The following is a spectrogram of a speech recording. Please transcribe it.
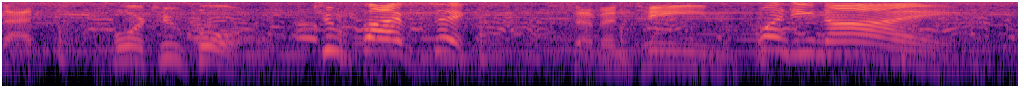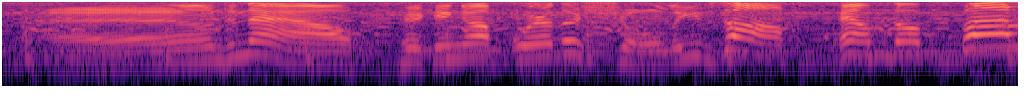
That's 424 256 1729. And now, picking up where the show leaves off and the buzz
